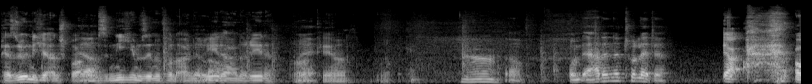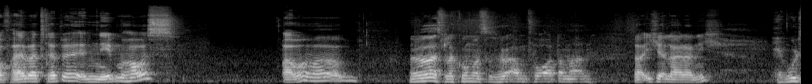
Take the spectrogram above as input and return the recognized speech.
persönliche Ansprache, Ja. also nicht im Sinne von eine Genau. Rede, eine Rede. Nee. Okay, ja. Ja. Und er hatte eine Toilette. Ja, auf halber Treppe im Nebenhaus. Aber war, Ja, was, vielleicht gucken wir uns das heute Abend vor Ort nochmal an. war ich ja leider nicht. Ja gut,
